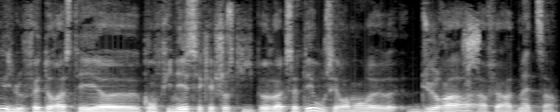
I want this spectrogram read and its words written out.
le fait de rester euh, confiné, c'est quelque chose qu'ils peuvent accepter ou c'est vraiment dur à faire admettre ça?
